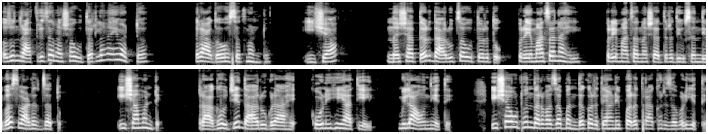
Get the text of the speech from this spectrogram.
अजून रात्रीचा नशा उतरला नाही वाटतं? राघव हसत म्हणतो ईशा नशा तर दारूचा उतरतो प्रेमाचा नाही प्रेमाचा नशा तर दिवसेंदिवस वाढत जातो. ईशा म्हणते राघवजी दार उघडा आहे कोणीही आत येईल मी लावून येते. ईशा उठून दरवाजा बंद करते आणि परत राघरजवळ येते.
